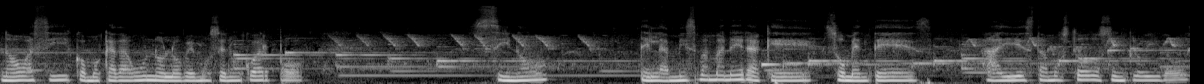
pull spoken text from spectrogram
No así como cada uno lo vemos en un cuerpo, sino de la misma manera que su mente es. Ahí estamos todos incluidos.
